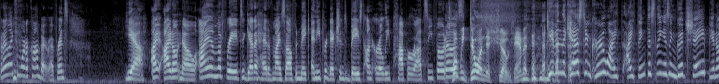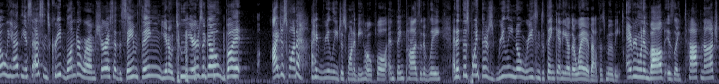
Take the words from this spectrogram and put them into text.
but I like the Mortal Kombat reference. Yeah, I, I don't know. I am afraid to get ahead of myself and make any predictions based on early paparazzi photos. That's what we do on this show, damn it. Given the cast and crew, I I think this thing is in good shape. You know, we had the Assassin's Creed blunder where I'm sure I said the same thing, you know, two years ago, but I just want to, I really just want to be hopeful and think positively. And at this point, there's really no reason to think any other way about this movie. Everyone involved is like top notch.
